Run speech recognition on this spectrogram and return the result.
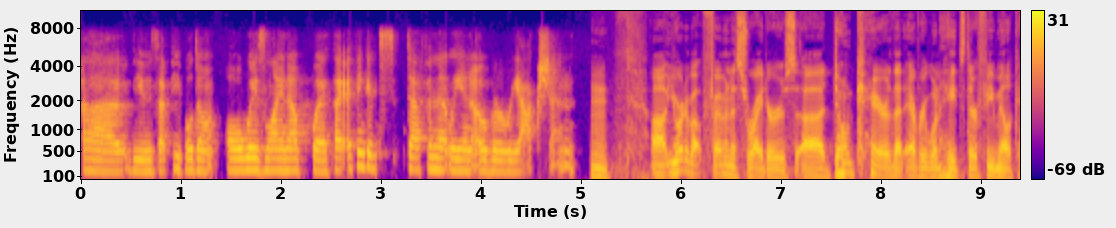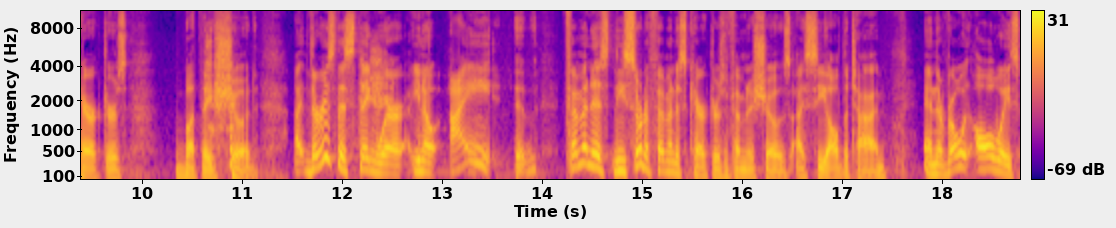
uh, views that people don't always line up with. I, I think it's definitely an overreaction. Mm. You write about feminist writers uh, don't care that everyone hates their female characters but they should. uh, there is this thing where, you know, I, feminist, these sort of feminist characters in feminist shows I see all the time, and they're always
